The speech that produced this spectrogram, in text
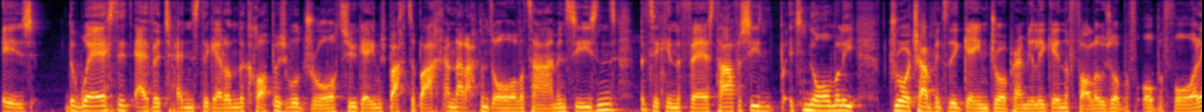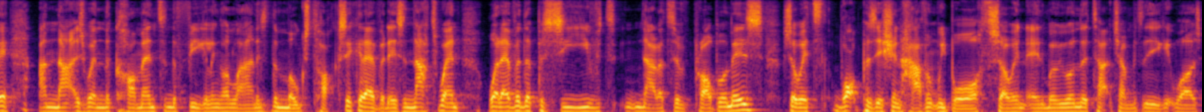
Is the worst it ever tends to get under Klopp is we'll draw two games back to back, and that happens all the time in seasons, particularly in the first half of season. But it's normally draw Champions League game, draw Premier League game that follows or, bef- or before it, and that is when the comment and the feeling online is the most toxic it ever is, and that's when whatever the perceived narrative problem is. So it's what position haven't we bought? So in, in when we won the ta- Champions League, it was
